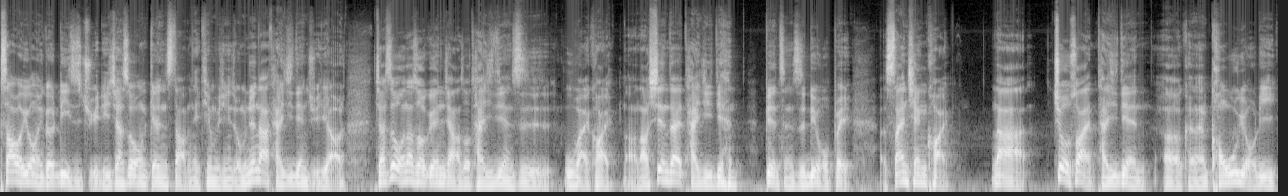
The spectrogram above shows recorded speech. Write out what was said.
稍微用一个例子举例，假设我们 gain stop 你听不清楚，我们就拿台积电举例好了。假设我那时候跟你讲说台积电是五百块啊，然后现在台积电变成是六倍，三千块，那就算台积电呃可能空无有力。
